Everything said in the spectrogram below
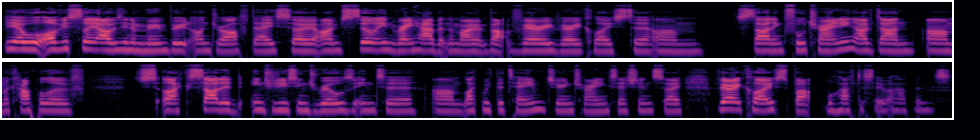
Yeah, well, obviously, I was in a moon boot on draft day, so I'm still in rehab at the moment, but very, very close to um, starting full training. I've done um, a couple of s- like started introducing drills into um, like with the team during training sessions. So very close, but we'll have to see what happens.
